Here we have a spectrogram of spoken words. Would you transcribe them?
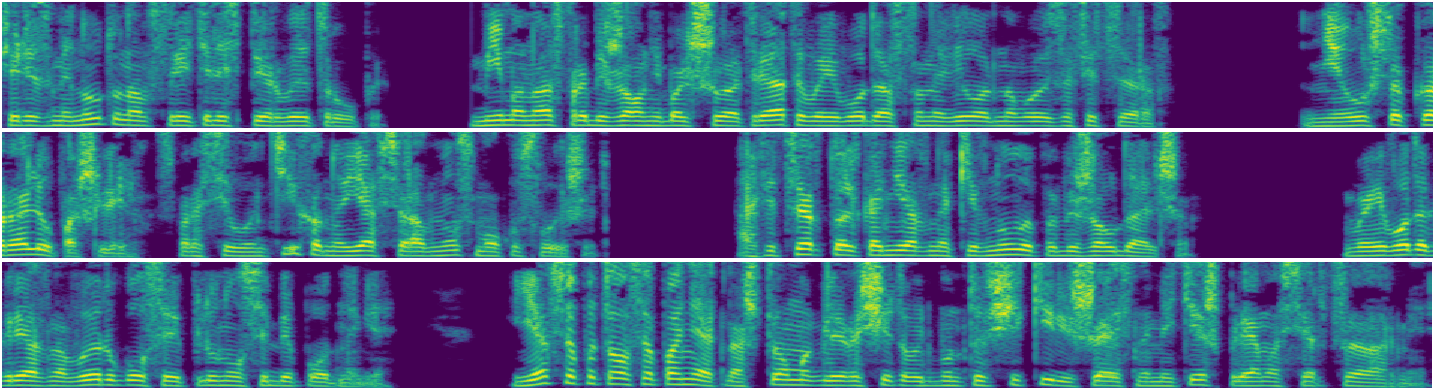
Через минуту нам встретились первые трупы. Мимо нас пробежал небольшой отряд, и воевода остановил одного из офицеров. — Неужто к королю пошли? — спросил он тихо, но я все равно смог услышать. Офицер только нервно кивнул и побежал дальше. Воевода грязно выругался и плюнул себе под ноги. Я все пытался понять, на что могли рассчитывать бунтовщики, решаясь на мятеж прямо в сердце армии.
